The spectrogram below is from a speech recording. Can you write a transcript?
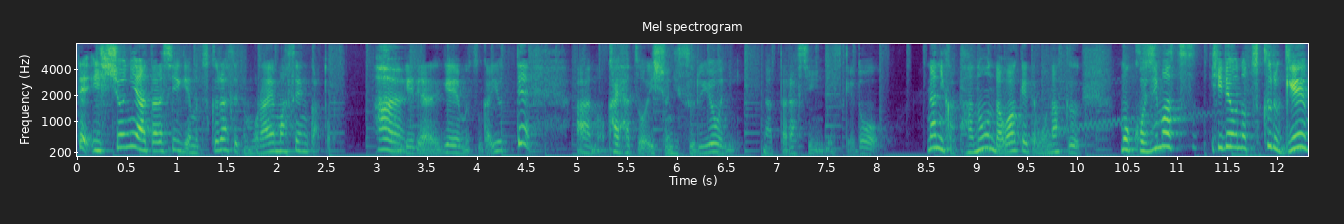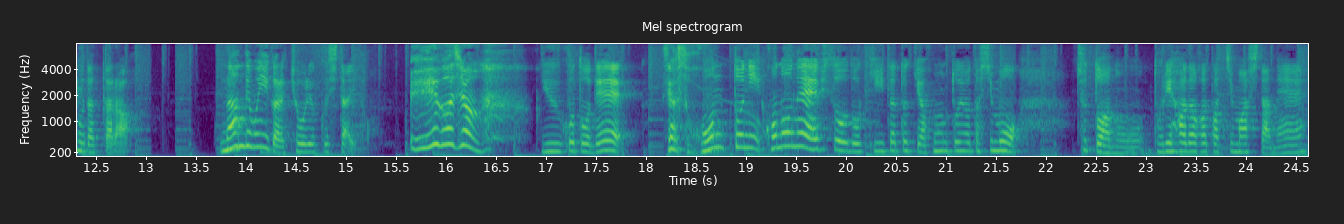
で一緒に新しいゲーム作らせてもらえませんかと、はい。ゲリラゲームズが言ってあの開発を一緒にするようになったらしいんですけど何か頼んだわけでもなくもう小島秀夫の作るゲームだったら何でもいいから協力したいと。映画じゃん。いうことでいやそう本当にこのねエピソードを聞いた時は本当に私もちょっとあの鳥肌が立ちましたね。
